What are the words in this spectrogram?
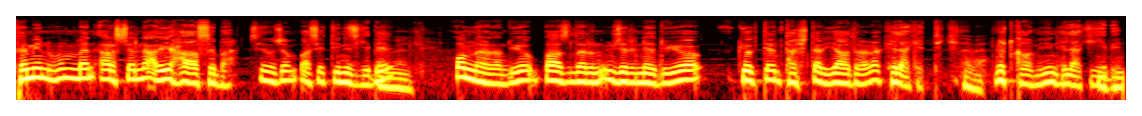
Feminhum men erselne aleyhi hasiba. Sizin hocam bahsettiğiniz gibi. Evet. Onlardan diyor bazıların üzerine diyor gökten taşlar yağdırarak helak ettik. Evet. Lut kavminin helaki gibi.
